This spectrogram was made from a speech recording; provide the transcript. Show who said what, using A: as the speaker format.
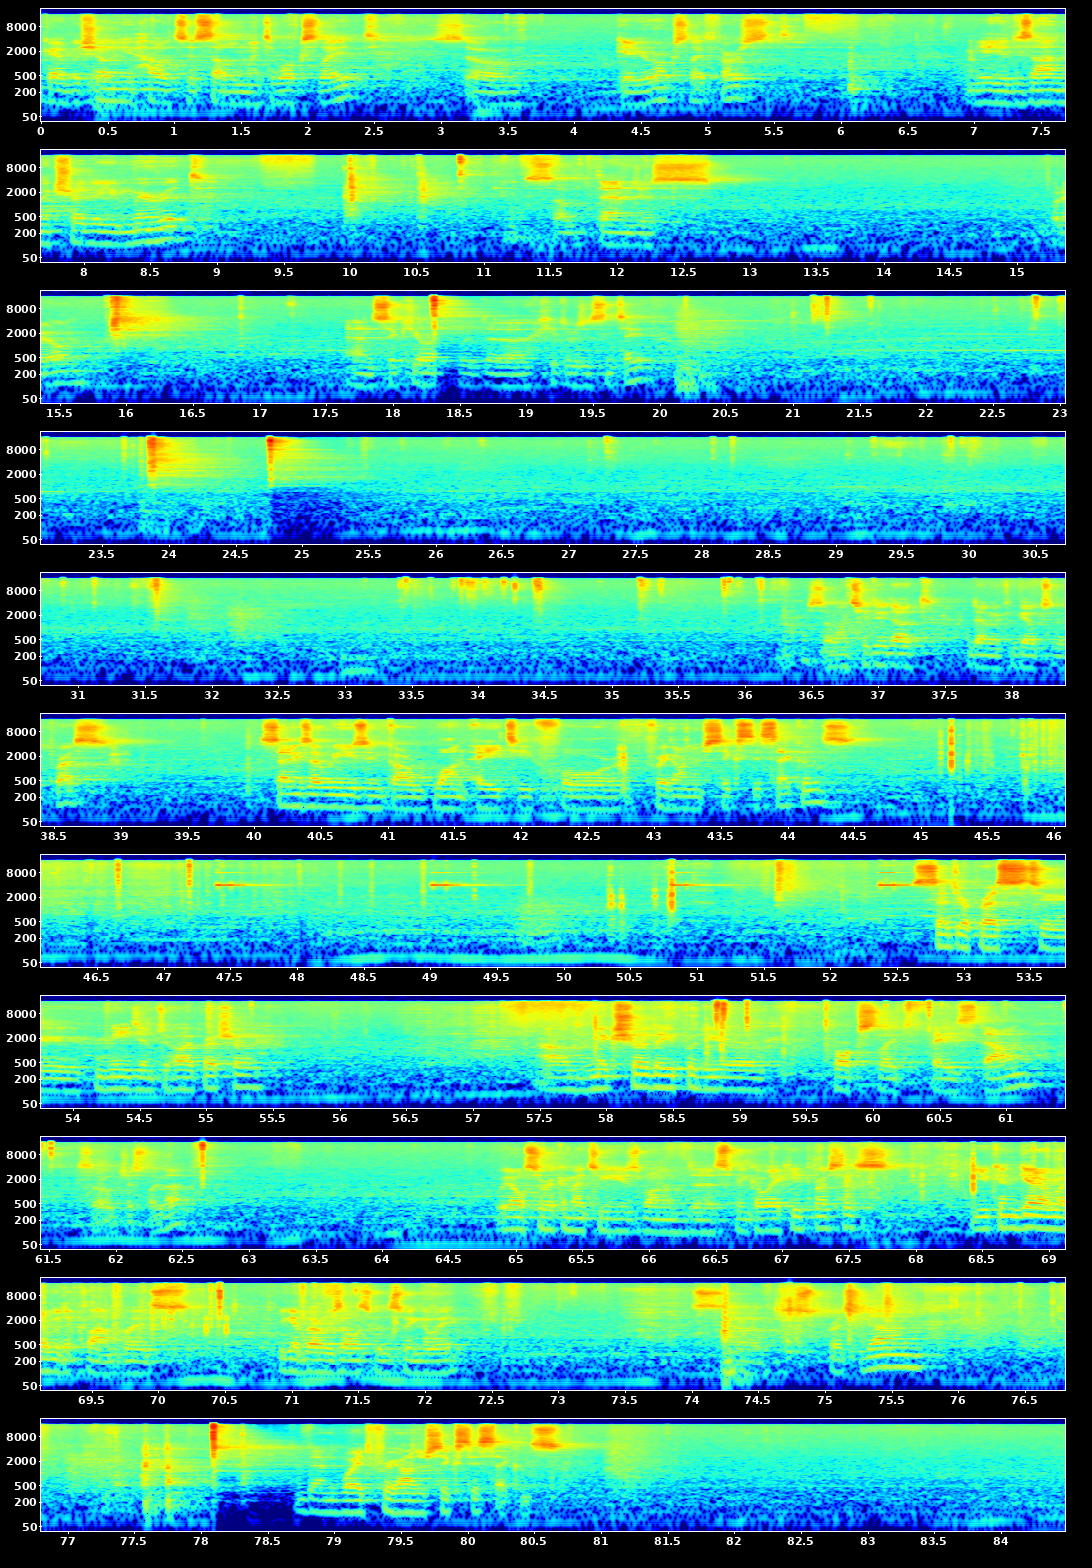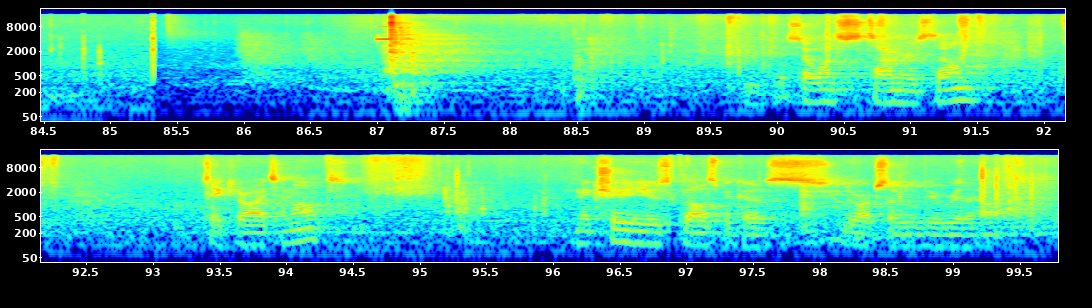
A: Okay, I'll be showing you how to sublimate rock slate. So get your rock slate first. Get your design, make sure that you mirror it. So then just put it on and secure it with the heat resistant tape. So once you do that, then we can go to the press. Settings that we're using are 180 for 360 seconds. Set your press to medium to high pressure. Um, make sure that you put your rock slate face down, so just like that. We also recommend to use one of the swing away heat presses. You can get away with a clamp, but you get better results with the swing away. So just press it down. And then wait 360 seconds. Okay, so once the timer is done, take your item out. Make sure you use gloves because the slate will be really hot.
